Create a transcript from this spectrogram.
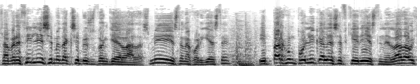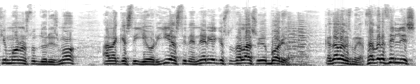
θα βρεθεί λύση μεταξύ Πεσοτών και Ελλάδας. Μη στεναχωριέστε. Υπάρχουν πολύ καλές ευκαιρίες στην Ελλάδα Όχι μόνο στον τουρισμό Αλλά και στη γεωργία, στην ενέργεια και στο θαλάσσιο εμπόριο. Κατάλαβες μεγάλε Θα βρεθεί λύση.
